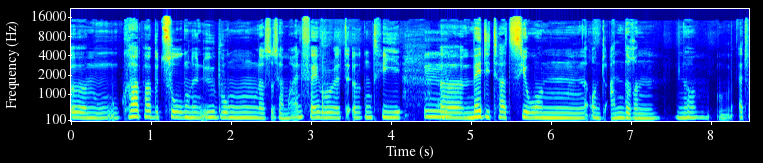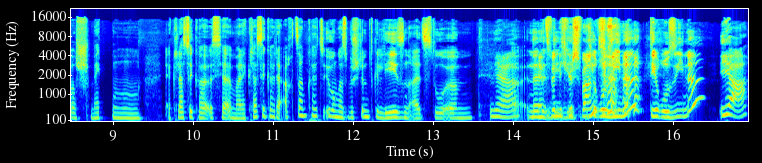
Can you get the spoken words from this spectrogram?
ähm, körperbezogenen Übungen, das ist ja mein Favorite irgendwie, Mhm. äh, Meditationen und anderen, ne, etwas schmecken. Der Klassiker ist ja immer, der Klassiker der Achtsamkeitsübung hast du bestimmt gelesen, als du ähm, Ja, äh, ne, jetzt bin die, ich gespannt. Die Rosine, die Rosine? Ja,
